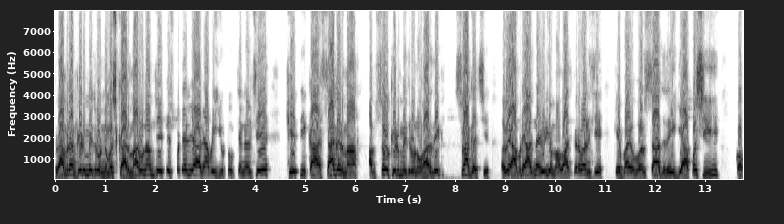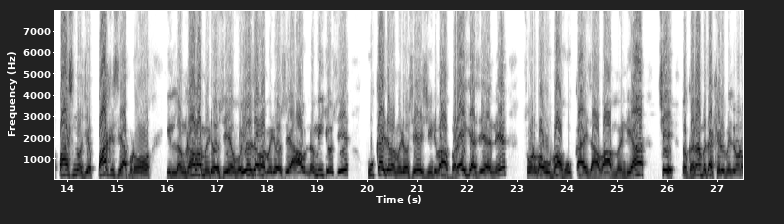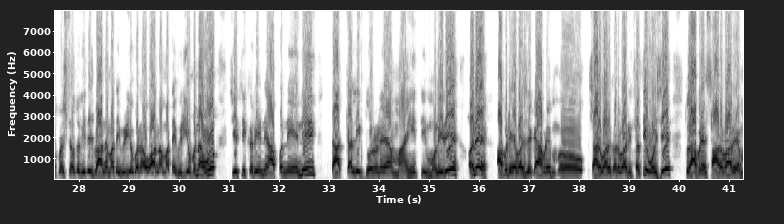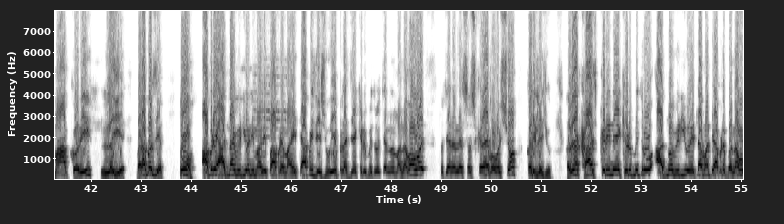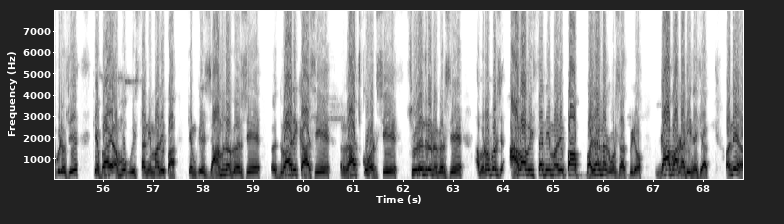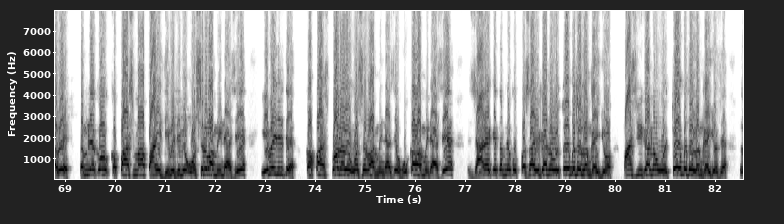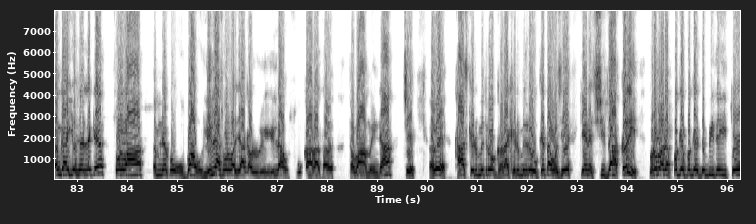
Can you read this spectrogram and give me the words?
રામ રામ ખેડૂત મિત્રો, નમસ્કાર. મારું નામ છે હિતેશ પટેલિયા અને આપણી યુટ્યુબ ચેનલ છે ખેતી કા સાગરમાં આપ સૌ ખેડૂત મિત્રોનું હાર્દિક સ્વાગત છે. હવે આપણે આજના વિડીયોમાં વાત કરવાની છે કે ભાઈ વરસાદ રહી ગયા પછી કપાસનો જે પાક છે આપણો, એ લંઘાવા માંડ્યો છે, વયો જવા મળ્યો છે, હાવ નમી ગયો છે, હુકાઈ જવા માંડ્યો છે, ઝીંડવા ભરાઈ ગયા છે અને છોડવા ઊભા હુકાઈ જવા માંડ્યા છે. તો ઘણા બધા ખેડૂત મિત્રોનો પ્રશ્ન હતો, ગીતેશભાઈ, આના માટે વીડિયો બનાવો, આના માટે વીડિયો બનાવો, જેથી કરીને આપણને એની તાત્કાલિક ધોરણે માહિતી મળી રહે અને આપણે એવા જે કાંઈ આપણે સારવાર કરવાની થતી હોય છે, તો આપણે સારવાર એમાં કરી લઈએ. બરાબર છે? તો આપણે આજના વિડીયોની માલિકા આપણે માહિતી આપી દઈશું. એ પેલા જે ખેડૂત મિત્રો ચેનલમાં નવા હોય, તો ચેનલને સબસ્ક્રાઇબ અવશ્ય કરી લેજો. હવે ખાસ કરીને ખેડૂત મિત્રો, આજનો વીડિયો એટલા માટે આપણે બનાવવો પડ્યો છે કે ભાઈ અમુક વિસ્તારની માલિપા, કેમ કે જામનગર છે, દ્વારિકા છે, રાજકોટ છે, સુરેન્દ્રનગર છે બરોબર છે. આવા વિસ્તારની માલિપા ભયાનક વરસાદ પડ્યો. ગાબા કાઢી નાખ્યા. અને હવે તમને કહો, કપાસમાં પાણી ધીમે ધીમે ઓસરવા માંડ્યા છે. એવી જ રીતે કપાસ પણ હવે ઓસરવા માંડ્યા છે, હુકાવા માંડ્યા છે. જાણે કે તમને કોઈ પચાસ ન હોય તોય બધો લંઘાઈ ગયો. પાંચ વીઘાનો હોય તોય બધો લંઘાઈ ગયો છે. લંઘાઈ ગયો છે એટલે કે છોડવા તમને કોઈ ઊભા લીલા છોડવા જે આખા લીલા સુકારા થવા માંડ્યા છે. હવે ખાસ ખેડૂત મિત્રો, ઘણા ખેડૂત મિત્રો એવું કહેતા હોય છે કે એને સીધા કરી, બરોબર? અને પગે પગે દબી દઈ તો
